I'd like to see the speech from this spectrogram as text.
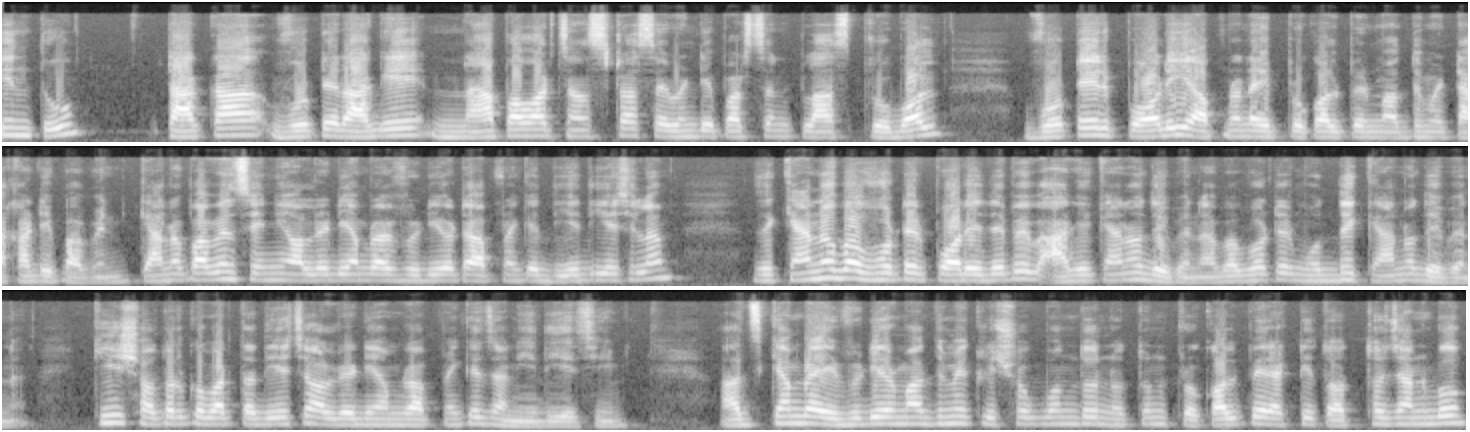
কিন্তু টাকা ভোটের আগে না পাওয়ার চান্সটা সেভেন্টি পার্সেন্ট প্লাস প্রবল। ভোটের পরই আপনারা এই প্রকল্পের মাধ্যমে টাকাটি পাবেন। কেন পাবেন সে নিয়ে অলরেডি আমরা ভিডিওটা আপনাকে দিয়ে দিয়েছিলাম যে কেন বা ভোটের পরে দেবে, আগে কেন দেবে না বা ভোটের মধ্যে কেন দেবে না। কি সতর্কবার্তা দিয়েছে অলরেডি আমরা আপনাকে জানিয়ে দিয়েছি। আজকে আমরা এই ভিডিওর মাধ্যমে কৃষক বন্ধু নতুন প্রকল্পের একটি তথ্য জানব,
